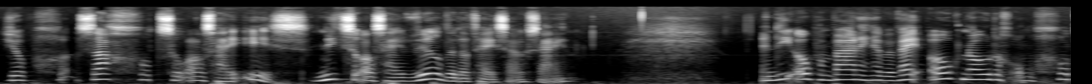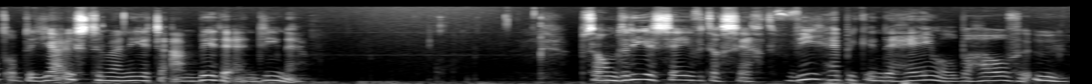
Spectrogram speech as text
Job zag God zoals hij is, niet zoals hij wilde dat hij zou zijn. En die openbaring hebben wij ook nodig om God op de juiste manier te aanbidden en dienen. Psalm 73 zegt: Wie heb ik in de hemel behalve u?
